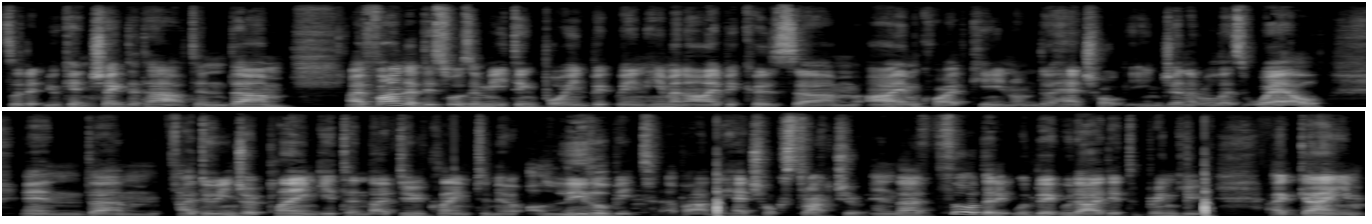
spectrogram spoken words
so that you can check that out. And um, I found that this was a meeting point between him and I because um, I am quite keen on the hedgehog in general as well. And um, I do enjoy playing it and I do claim to know a little bit about the hedgehog structure. And I thought that it would be a good idea to bring you a game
